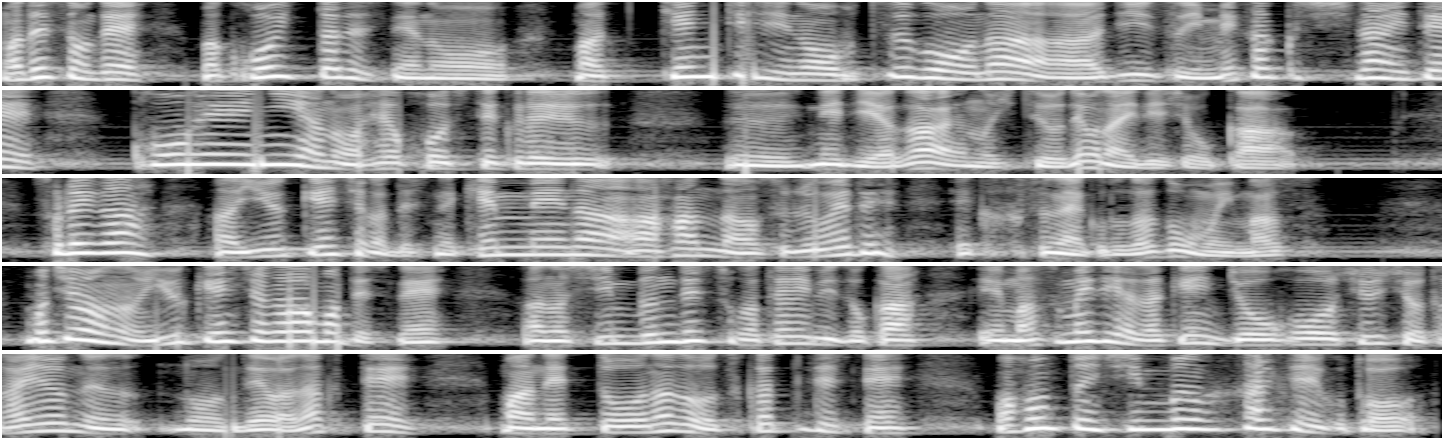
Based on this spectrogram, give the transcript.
まあ、ですので、まあ、こういったですね、あの、まあ、県知事の不都合な事実に目隠ししないで、公平にあの、報じてくれるメディアがあの必要ではないでしょうか。それが、有権者がですね、賢明な判断をする上で欠かせないことだと思います。もちろん、あの有権者側もですね、あの、新聞ですとかテレビとか、えマスメディアだけに情報収集を頼るのではなくて、まあ、ネットなどを使ってですね、まあ、本当に新聞が書かれていること、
